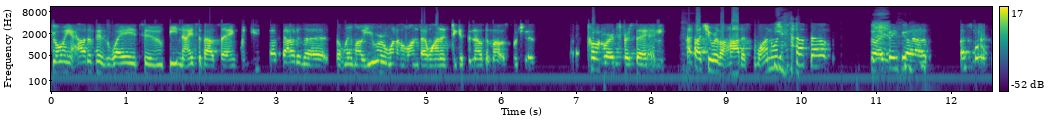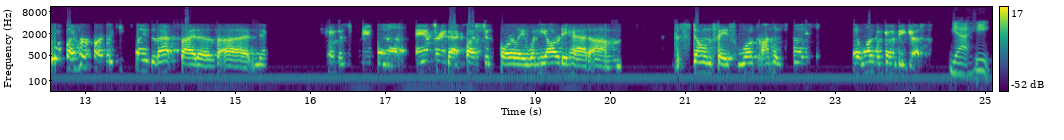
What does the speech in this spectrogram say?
going out of his way to be nice about saying, when you stepped out of the, the limo, you were one of the ones I wanted to get to know the most, which is code words for saying, I thought you were the hottest one when you stepped out. So I think uh, a smart move by her part to keep playing to that side of uh, Nick chemistry, uh, answering that question poorly when he already had um, the stone face look on his face. It wasn't going to be good. Yeah, he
